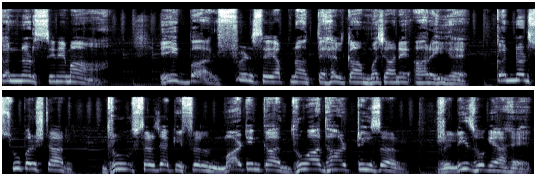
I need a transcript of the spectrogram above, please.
कन्नड़ सिनेमा एक बार फिर से अपना तहलका मचाने आ रही है। कन्नड़ सुपरस्टार ध्रुव सरजा की फ़िल्म मार्टिन का धुआंधार टीजर रिलीज़ हो गया है।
